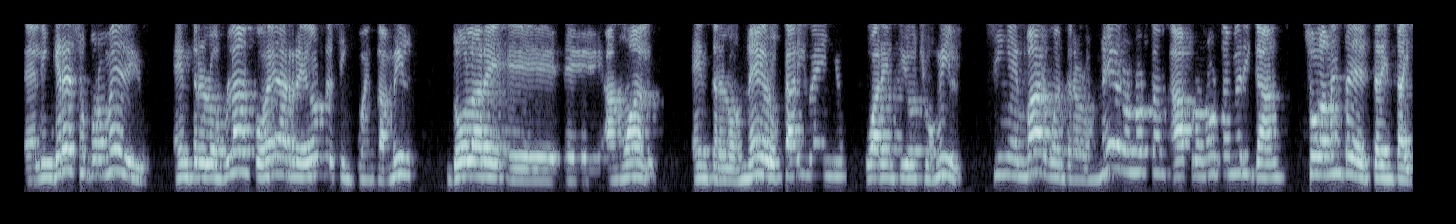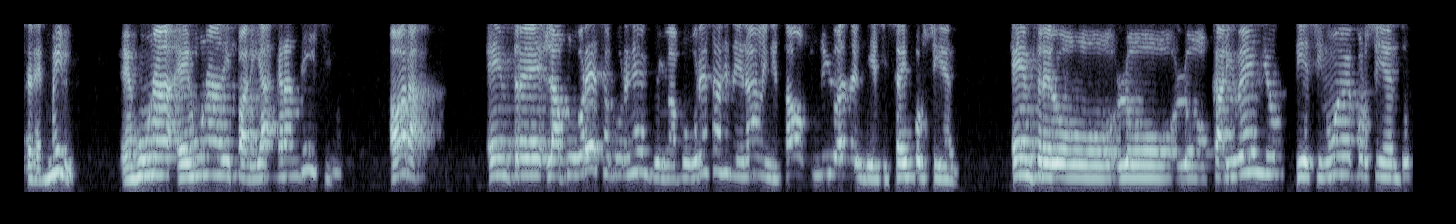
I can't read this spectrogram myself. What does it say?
el ingreso promedio entre los blancos es alrededor de 50 mil dólares eh, eh, anuales. Entre los negros caribeños, 48 mil. Sin embargo, entre los negros afro-norteamericanos, solamente de 33 mil. Es una, es una disparidad grandísima. Ahora, entre la pobreza, por ejemplo, la pobreza general en Estados Unidos es del 16%. Entre los caribeños, 19%.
